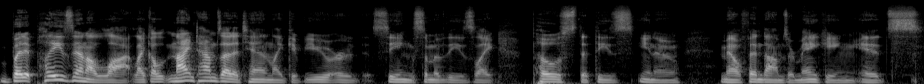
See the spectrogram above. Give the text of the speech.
But it plays in a lot. Like a, nine times out of ten, like if you are seeing some of these like posts that these you know male findoms are making, it's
